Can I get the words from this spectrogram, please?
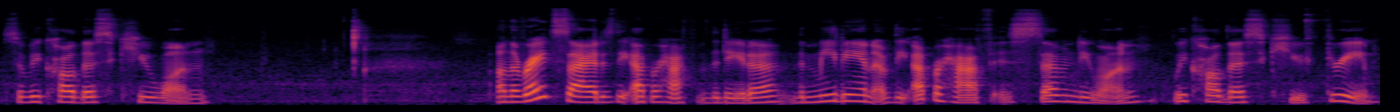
so we call this Q1. On the right side is the upper half of the data. The median of the upper half is 71. We call this Q3.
